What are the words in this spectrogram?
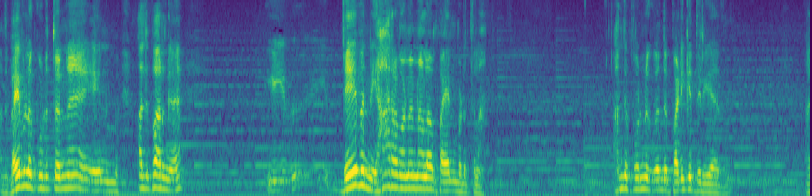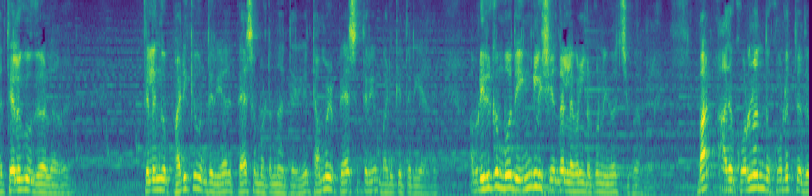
அந்த பைபிளை கொடுத்தோன்னே என் அது பாருங்க தேவன் யாரை வேணுனாலும் பயன்படுத்தலாம். அந்த பொண்ணுக்கு வந்து படிக்க தெரியாது. அது தெலுங்கு girl தெலுங்கு படிக்கவும் தெரியாது பேச மட்டும்தான் தெரியும். தமிழ் பேச தெரியும் படிக்க தெரியாது. அப்படி இருக்கும்போது இங்கிலீஷ் எந்த லெவலில் இருக்குன்னு யோசிச்சு பாருங்களேன். பட் அது கொண்டு வந்து கொடுத்தது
